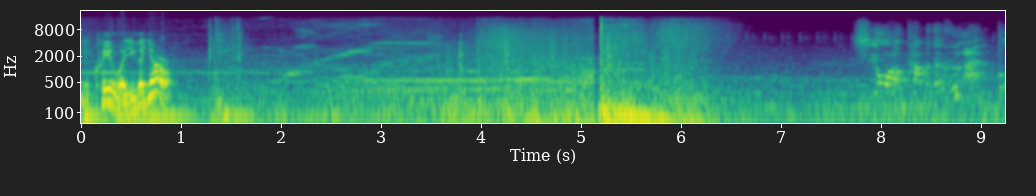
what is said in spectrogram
你亏我一个药。希望他们能和俺多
